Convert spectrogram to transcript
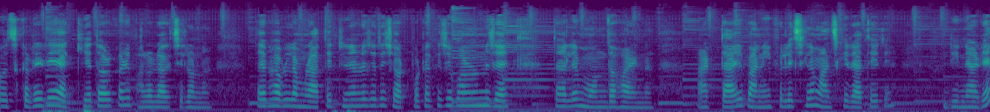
রোজকারের এই একঘেয়ে তরকারি ভালো লাগছিল না। তাই ভাবলাম রাতের ডিনারে যদি চটপটা কিছু বানানো যায়, তাহলে মন্দ হয় না। আর তাই বানিয়ে ফেলেছিলাম আজকে রাতের ডিনারে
